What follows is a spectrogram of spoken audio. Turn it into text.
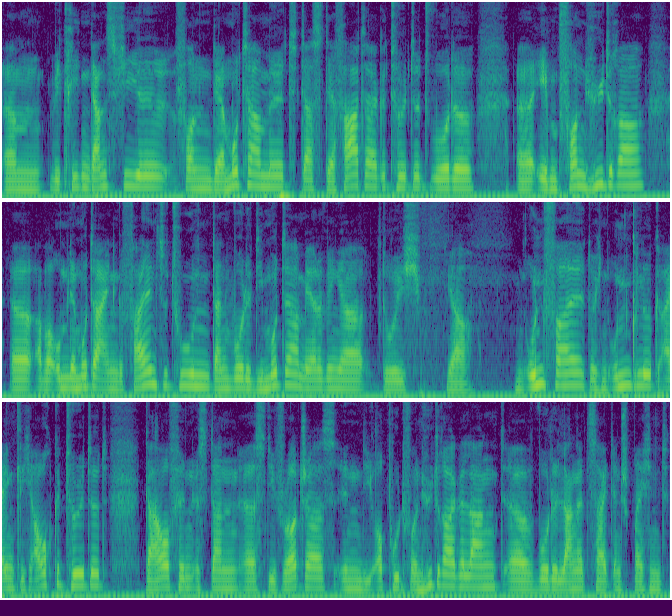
ähm, wir kriegen ganz viel von der Mutter mit, dass der Vater getötet wurde, äh, eben von Hydra, äh, aber um der Mutter einen Gefallen zu tun, dann wurde die Mutter mehr oder weniger durch, ja, einen Unfall, durch ein Unglück eigentlich auch getötet. Daraufhin ist dann äh, Steve Rogers in die Obhut von Hydra gelangt, äh, wurde lange Zeit entsprechend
